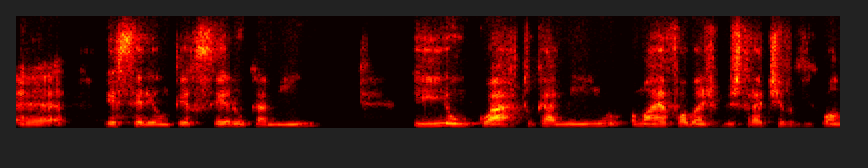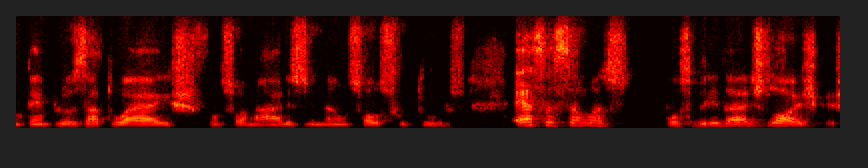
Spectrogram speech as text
Uh, esse seria um terceiro caminho. E um quarto caminho, uma reforma administrativa que contemple os atuais funcionários e não só os futuros. Essas são as possibilidades lógicas.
